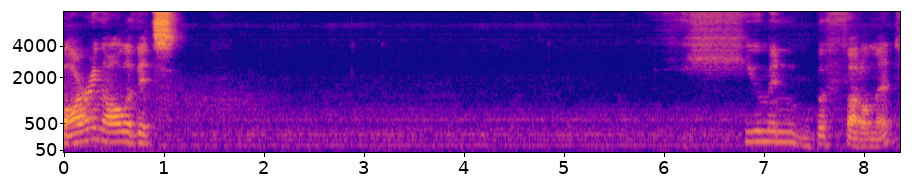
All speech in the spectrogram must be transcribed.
barring all of its human befuddlement,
